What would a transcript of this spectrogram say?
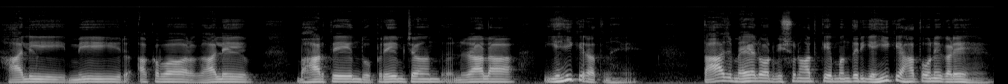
हाली, मीर, अकबर, गालिब, भारतेंदु, प्रेमचंद, निराला, यहीं के रत्न हैं। ताजमहल और विश्वनाथ के मंदिर यहीं के हाथों ने गढ़े हैं।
